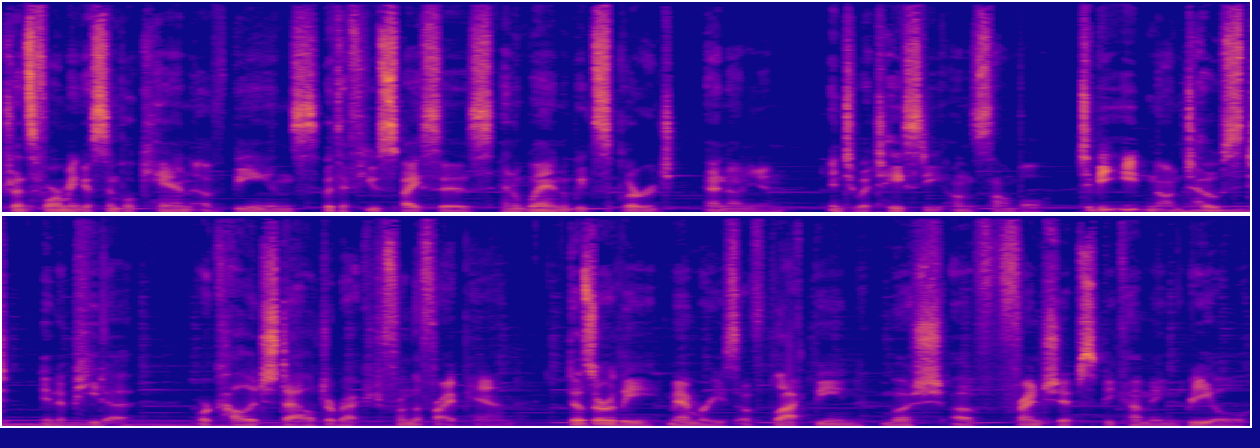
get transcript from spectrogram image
transforming a simple can of beans with a few spices and when we'd splurge an onion into a tasty ensemble to be eaten on toast in a pita or college style direct from the fry pan. Those early memories of black bean mush, of friendships becoming real,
